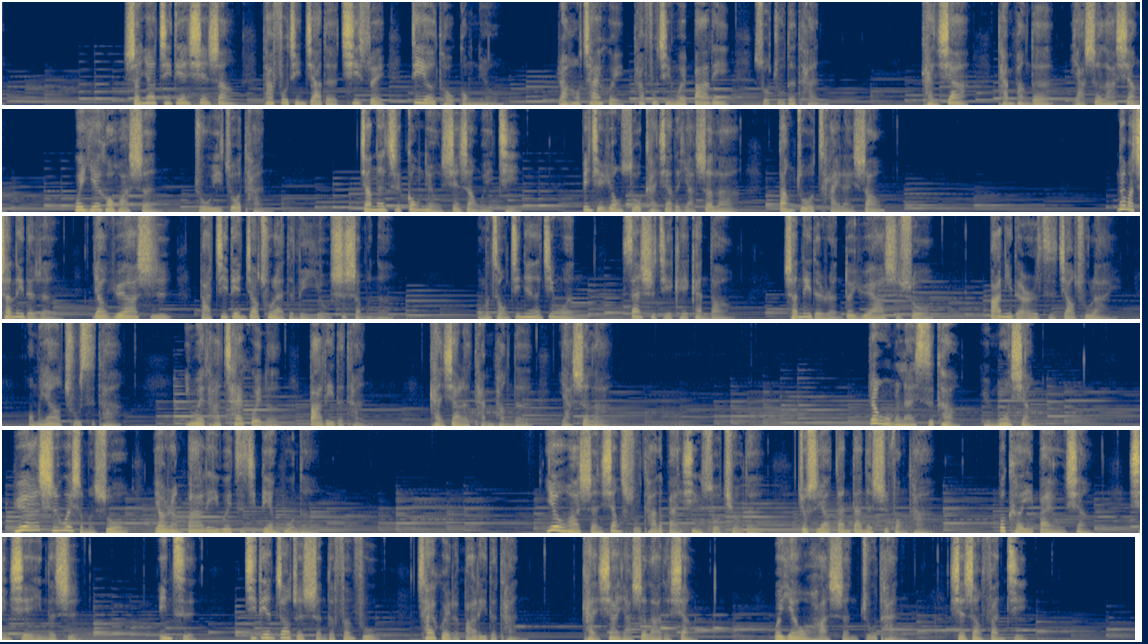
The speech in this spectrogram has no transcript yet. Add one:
神要基甸献上他父亲家的七岁第二头公牛，然后拆毁他父亲为巴力所筑的坛，砍下坛旁的亚瑟拉像，为耶和华神。筑一座坛，将那只公牛献上为祭，并且用所砍下的亚瑟拉当作柴来烧。那么城里的人要约阿施把基甸交出来的理由是什么呢？我们从今天的经文三十节可以看到，城里的人对约阿施说：“把你的儿子交出来，我们要处死他，因为他拆毁了巴力的坛，砍下了坛旁的亚舍拉。”让我们来思考与默想，约阿斯为什么说要让巴力为自己辩护呢？耶和华神向属他的百姓所求的，就是要单单的侍奉他，不可以拜偶像、行邪淫的事。因此，基甸照着神的吩咐，拆毁了巴力的坛，砍下亚瑟拉的像，为耶和华神筑坛，献上燔祭。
